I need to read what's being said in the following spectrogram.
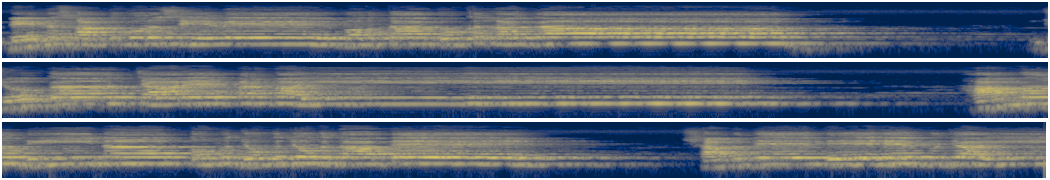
ਬਿਨ ਸਤਿਗੁਰ ਸੇਵੇ ਬਹੁਤਾ ਦੁਖ ਲਾਗਾ। ਜੋਗ ਚਾਰੇ ਪਰਮਾਈ ਹਮ ਦੀਨ ਤੁਮ ਜੁਗ ਜੁਗ ਦਾਤੇ। ਸ਼ਬਦੇ ਦੇਹ 부ਝਾਈ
